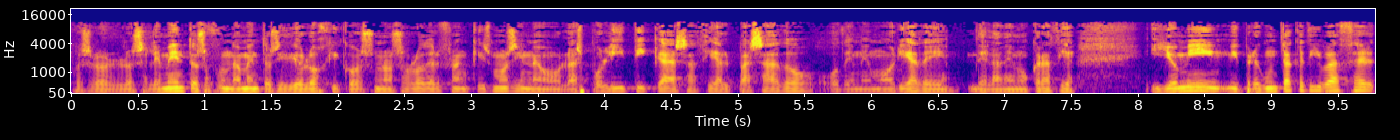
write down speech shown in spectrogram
pues los elementos o fundamentos ideológicos no solo del franquismo, sino las políticas hacia el pasado o de memoria de, la democracia. Y yo mi, mi pregunta que te iba a hacer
